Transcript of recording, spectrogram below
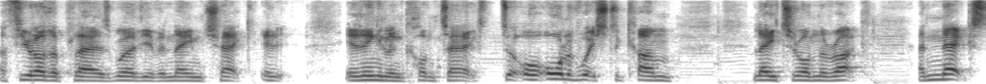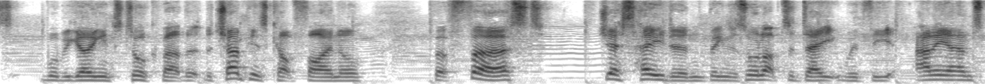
a few other players worthy of a name check in, in England context, all of which to come later on the ruck. And next, we'll be going in to talk about the, the Champions Cup final. But first, Jess Hayden brings us all up to date with the Allianz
